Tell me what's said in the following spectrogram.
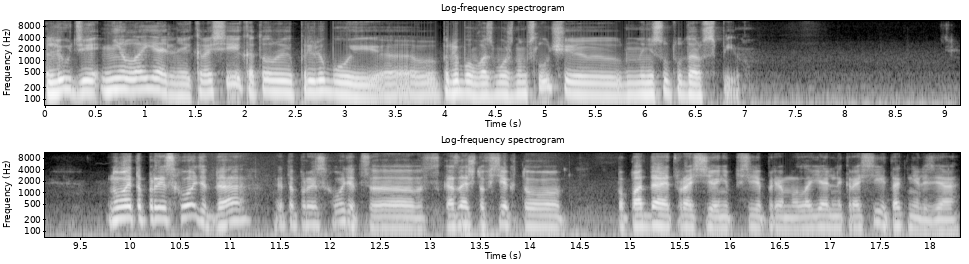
люди нелояльные к России, которые при, любой, э, при любом возможном случае нанесут удар в спину. Ну, это происходит, да, это происходит. Э, сказать, что все, кто попадает в Россию, они все прямо лояльны к России, так нельзя.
